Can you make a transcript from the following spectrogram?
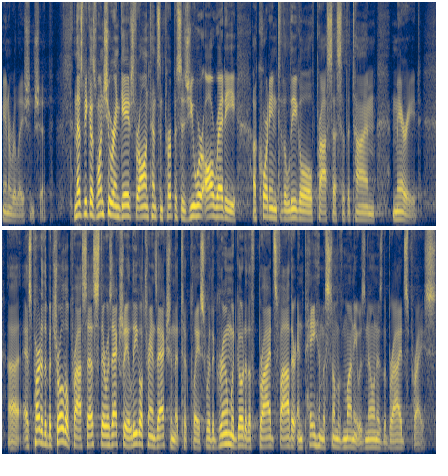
in a relationship. And that's because once you were engaged for all intents and purposes, you were already, according to the legal process at the time, married. Uh, as part of the betrothal process, there was actually a legal transaction that took place where the groom would go to the bride's father and pay him a sum of money. It was known as the bride's price.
